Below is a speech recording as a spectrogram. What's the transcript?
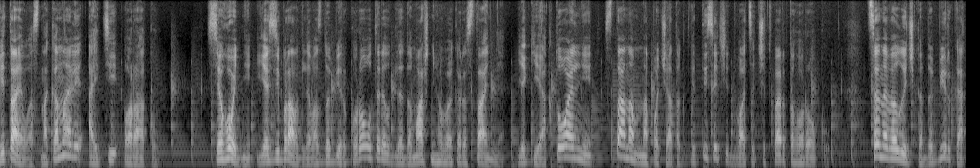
Вітаю вас на каналі IT Oracle. Сьогодні я зібрав для вас добірку роутерів для домашнього використання, які актуальні станом на початок 2024 року. Це невеличка добірка,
